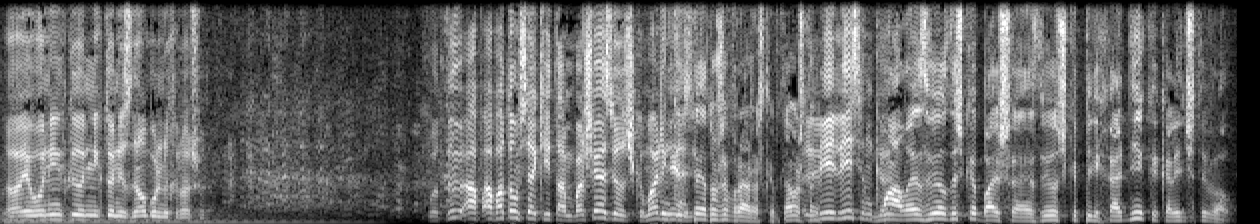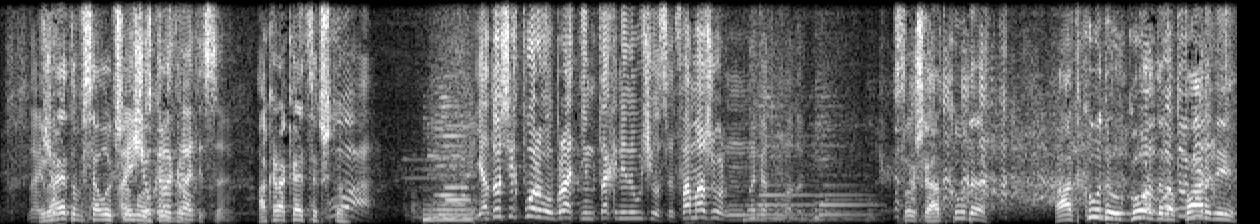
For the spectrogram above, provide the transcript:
это? А его никто, никто не знал больно хорошо. Вот, ну, а, а потом всякие там большая звездочка, маленькая Нет, это уже вражеское, потому что Ле- лесенка. малая звездочка, большая звездочка, переходник и коленчатый вал. Да, и еще- на этом вся лучшая А еще музыка сделана. каракатица. А каракатица это что? Я до сих пор его брать не, так и не научился. Фа-мажор на пятом ладу. Слушай, откуда, откуда у гордого Вот увидишь. парня,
